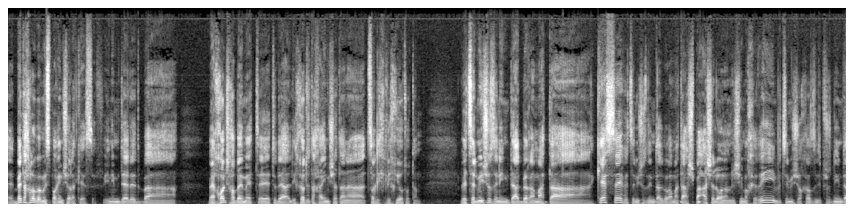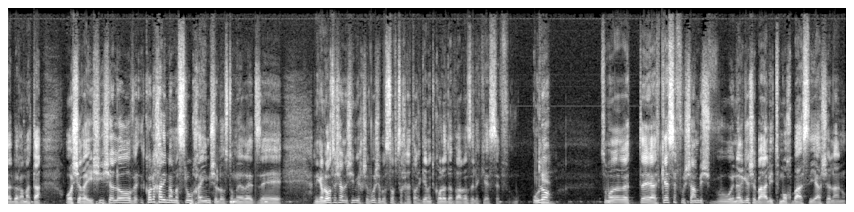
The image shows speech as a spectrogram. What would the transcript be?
בטח לא במספרים של הכסף. היא נמדדת ב... ביכולת שלך באמת, אתה יודע, לחיות את החיים שאתה צריך לחיות אותם. ואצל מישהו זה נמדד ברמת הכסף, אצל מישהו זה נמדד ברמת ההשפעה שלו על אנשים אחרים, ואצל מישהו אחר זה פשוט נמדד ברמת העושר האישי שלו, וכל אחד עם המסלול חיים שלו. זאת אומרת, זה... אני גם לא רוצה שאנשים יחשבו שבסוף צריך לתרגם את כל הדבר הזה לכסף. הוא לא. כן. לא. זאת אומרת, הכסף הוא שם, הוא אנרגיה שבאה לתמוך בעשייה שלנו.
